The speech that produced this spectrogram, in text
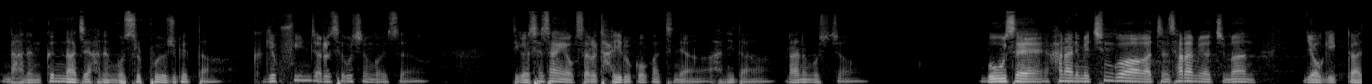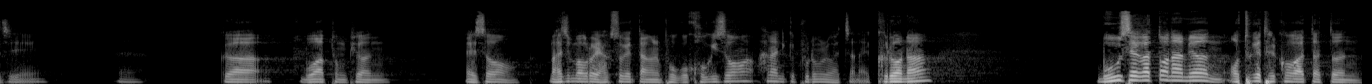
나는 끝나지 않은 것을 보여주겠다. 그게 후임자를 세우시는 거였어요. 네가 세상의 역사를 다 이룰 것 같으냐? 아니다. 라는 것이죠. 모세 하나님의 친구와 같은 사람이었지만 여기까지 예. 그가 모압 동편에서 마지막으로 약속의 땅을 보고 거기서 하나님께 부름을 받잖아요. 그러나 모세가 떠나면 어떻게 될 것 같았던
